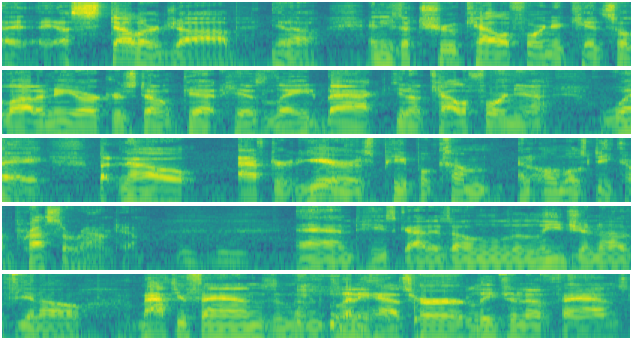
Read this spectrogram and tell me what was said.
a, a, stellar job, you know. And he's a true California kid, so a lot of New Yorkers don't get his laid back, you know, California way. But now, after years, people come and almost decompress around him. Mm-hmm and he's got his own legion of you know Matthew fans, and then Lenny has her legion of fans,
